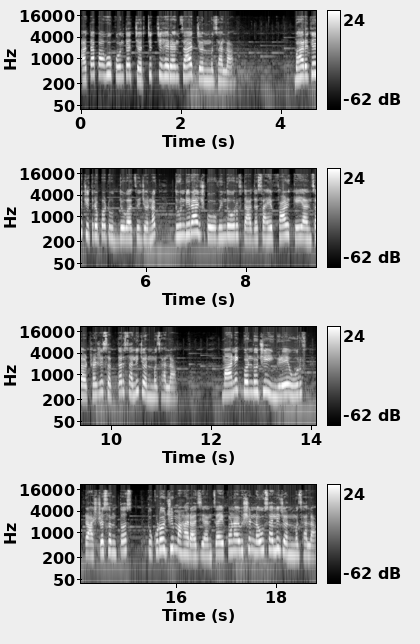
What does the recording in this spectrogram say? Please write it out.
आता पाहू कोणत्या चर्चित चेहऱ्यांचा आज जन्म झाला. भारतीय चित्रपट उद्योगाचे जनक धुंडीराज गोविंद उर्फ दादासाहेब फाळके यांचा अठराशे सत्तर साली जन्म झाला. माणिक बंडोजी इंगळे उर्फ राष्ट्रसंत तुकडोजी महाराज यांचा एकोणावीसशे नऊ साली जन्म झाला.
